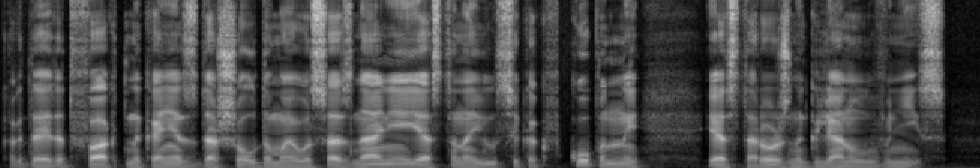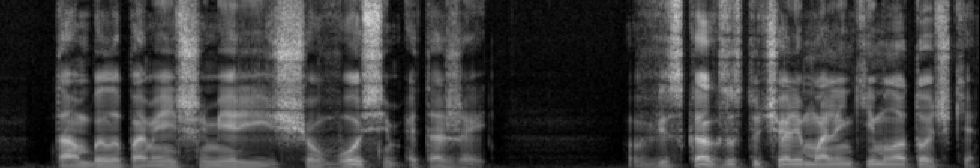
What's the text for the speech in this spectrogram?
Когда этот факт наконец дошел до моего сознания, я остановился как вкопанный и осторожно глянул вниз. Там было по меньшей мере еще восемь этажей. В висках застучали маленькие молоточки.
